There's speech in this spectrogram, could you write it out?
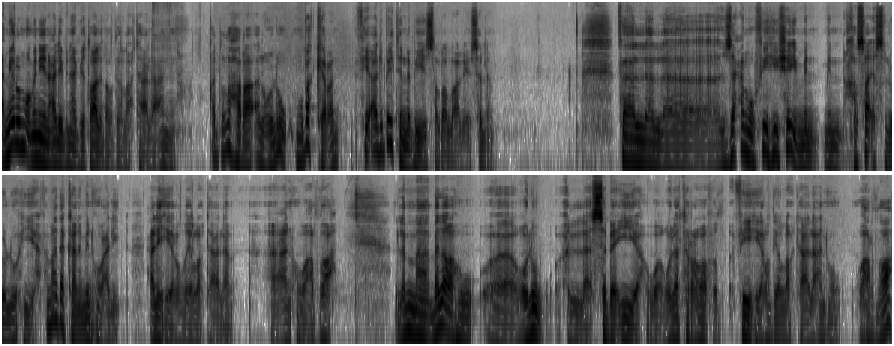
أمير المؤمنين علي بن أبي طالب رضي الله تعالى عنه قد ظهر الغلو مبكرا في آل بيت النبي صلى الله عليه وسلم. فزعموا فيه شيء من من خصائص الألوهية، فماذا كان منه علي عليه رضي الله تعالى عنه وأرضاه؟ لما بلغه آه، غلو السبائية وغلاة الروافض فيه رضي الله تعالى عنه وأرضاه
